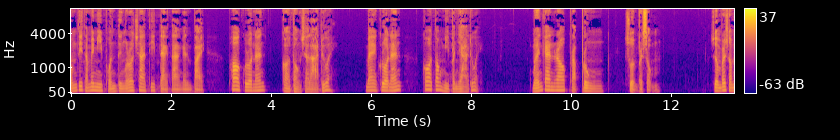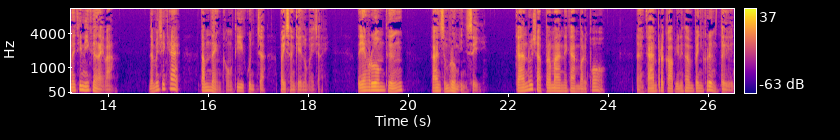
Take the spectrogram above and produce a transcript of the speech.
มที่ทำให้มีผลถึงรสชาติที่แตกต่างกันไป พ่อครัวนั้นก็ต้องฉลาดด้วย แม่ครัวนั้นก็ต้องมีปัญญาด้วย เหมือนกันเราปรับปรุงส่วนผสม ส่วนผสมในที่นี้คืออะไรบ้างแต่ไม่ใช่แค่ตำแหน่งของที่คุณจะไปสังเกตลมหายใจ แต่ยังรวมถึงการสำรวมอินทรีย์ การรู้จักประมาณในการบริโภค การประกอบอยู่ในธรรมเป็นเครื่องตื่น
